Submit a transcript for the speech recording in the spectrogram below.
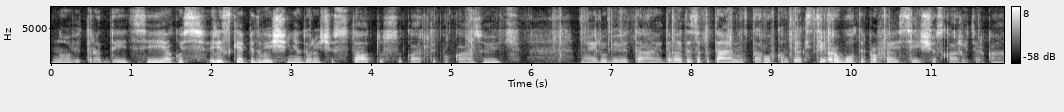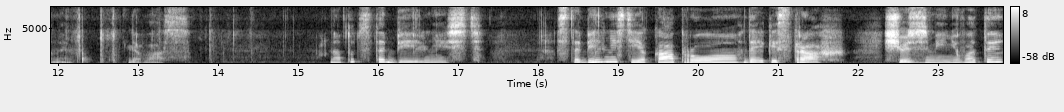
Нові традиції, якось різке підвищення, до речі, статусу карти показують. Мої любі вітаю. Давайте запитаємо Таро в контексті роботи професії, що скажуть аркани для вас. А тут стабільність. Стабільність, яка про деякий страх щось змінювати.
